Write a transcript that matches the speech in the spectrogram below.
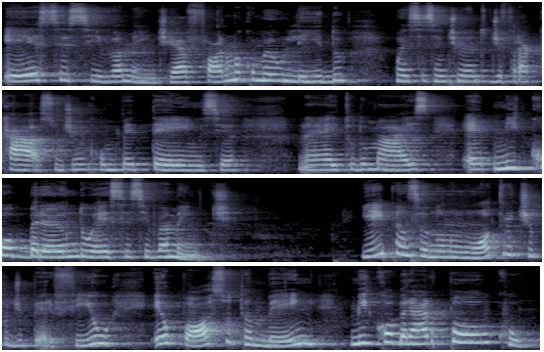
excessivamente. É a forma como eu lido com esse sentimento de fracasso, de incompetência, né, e tudo mais, é me cobrando excessivamente. E aí, pensando num outro tipo de perfil, eu posso também me cobrar pouco,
